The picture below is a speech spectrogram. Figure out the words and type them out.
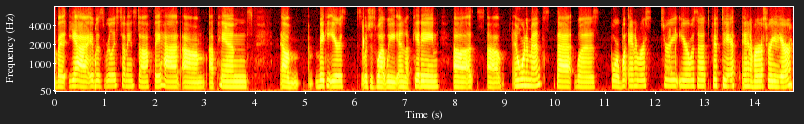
but yeah, it was really stunning stuff. They had um, a pinned um, Mickey ears, which is what we ended up getting. Uh, uh, an ornament that was for what anniversary year was it? 50th anniversary year.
